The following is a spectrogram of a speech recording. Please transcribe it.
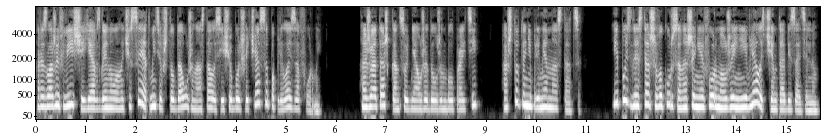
Разложив вещи, я взглянула на часы и, отметив, что до ужина осталось еще больше часа, поплелась за формой. Ажиотаж к концу дня уже должен был пройти, а что-то непременно остаться. И пусть для старшего курса ношение формы уже и не являлось чем-то обязательным,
